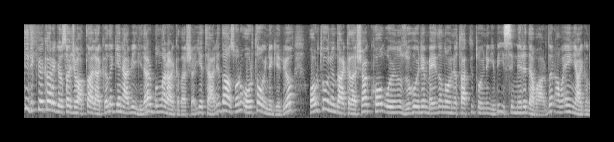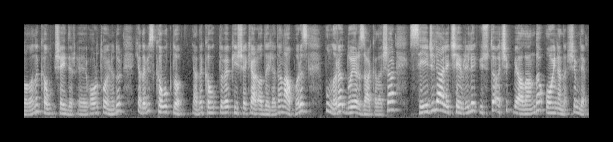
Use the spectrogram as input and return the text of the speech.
Dedik ve Karagöz Hacivat'la alakalı genel bilgiler bunlar arkadaşlar yeterli. Daha sonra orta oyuna geliyor. Orta oyununda arkadaşlar kol oyunu, zuhuri, meydan oyunu, taklit oyunu gibi isimleri de vardır. Ama en yaygın olanı şeydir, e, orta oyunudur. Ya da biz kavuklu ya da kavuklu ve pi şeker adıyla da ne yaparız? Bunları duyarız arkadaşlar. Seyircilerle çevrili üstü açık bir alanda oynanır. Şimdi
